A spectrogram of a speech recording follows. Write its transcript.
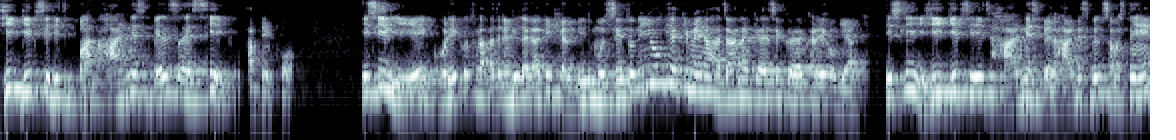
He gives his harness bells a shake अब देखो इसीलिए घोड़े को थोड़ा अजनबी लगा कि गलती तो मुझसे तो नहीं हो गया कि मैं यहाँ अचानक ऐसे खड़े हो गया। इसलिए he gives his harness bell harness bell समझते हैं,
